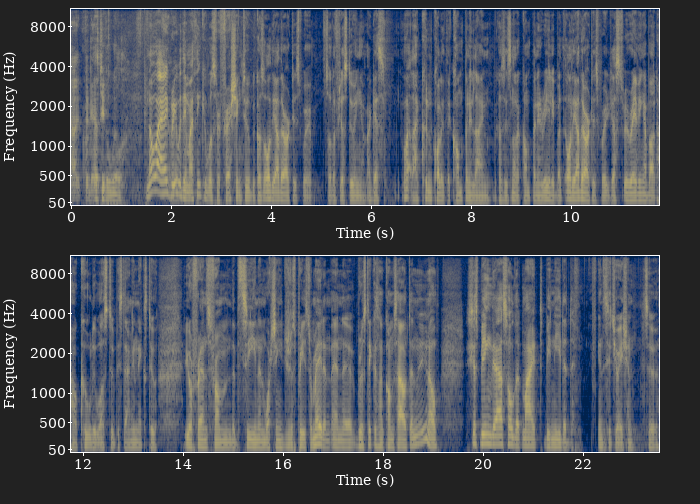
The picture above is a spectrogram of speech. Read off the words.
I, I as people will. No, I agree with him. I think it was refreshing too because all the other artists were sort of just doing, I guess, well, I couldn't call it the company line because it's not a company really, but all the other artists were just raving about how cool it was to be standing next to your friends from the scene and watching Judas Priest or Maiden. And uh, Bruce Dickinson comes out and, you know, just being the asshole that might be needed in the situation to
